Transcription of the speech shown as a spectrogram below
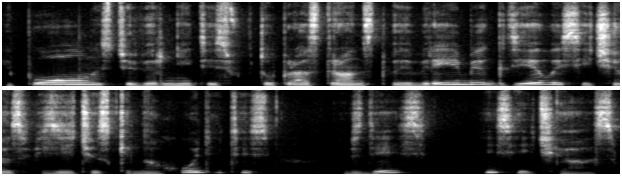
и полностью вернитесь в то пространство и время, где вы сейчас физически находитесь, здесь и сейчас.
